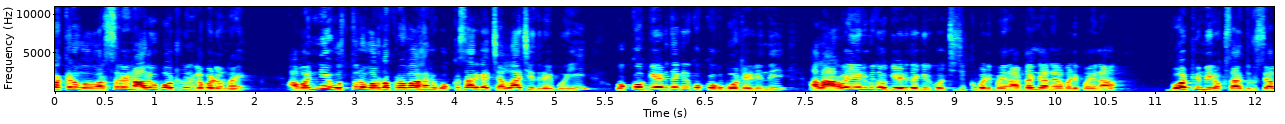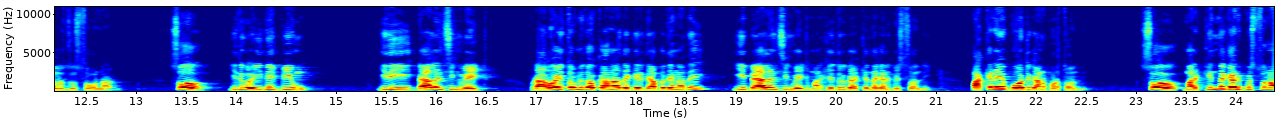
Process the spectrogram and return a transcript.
పక్కన వరుసనే నాలుగు బోట్లు నిలబడి ఉన్నాయి. అవన్నీ వస్తున్న వరద ప్రవాహానికి ఒక్కసారిగా చల్లా చెదిరైపోయి ఒక్కో గేటు దగ్గరికి ఒక్కొక్క బోట్ వెళ్ళింది. అలా అరవై ఎనిమిదో గేటు దగ్గరికి వచ్చి చిక్కుబడిపోయిన అడ్డంగా నిలబడిపోయిన బోట్ని మీరు ఒకసారి దృశ్యాల్లో చూస్తూ ఉన్నారు. సో ఇదిగో ఇది భీము. ఇది బ్యాలెన్సింగ్ వెయిట్ ఇప్పుడు అరవై తొమ్మిదో కానా దగ్గర దెబ్బతిన్నది ఈ బ్యాలెన్సింగ్ వెయిట్ మనకి ఎదురుగా కింద కనిపిస్తుంది. పక్కనే బోటు కనపడుతోంది. సో మన కింద కనిపిస్తున్న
